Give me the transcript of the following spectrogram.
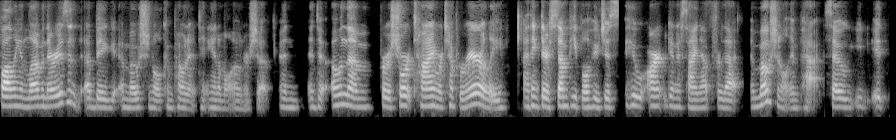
falling in love and there isn't a big emotional component to animal ownership and and to own them for a short time or temporarily I think there's some people who just who aren't going to sign up for that emotional impact. So you, it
